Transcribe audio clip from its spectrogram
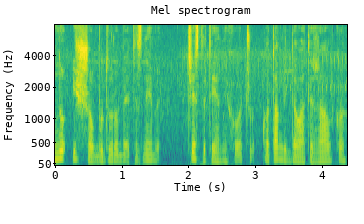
Ну і що буду робити з ними? Чистити я не хочу, котам віддавати жалко.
